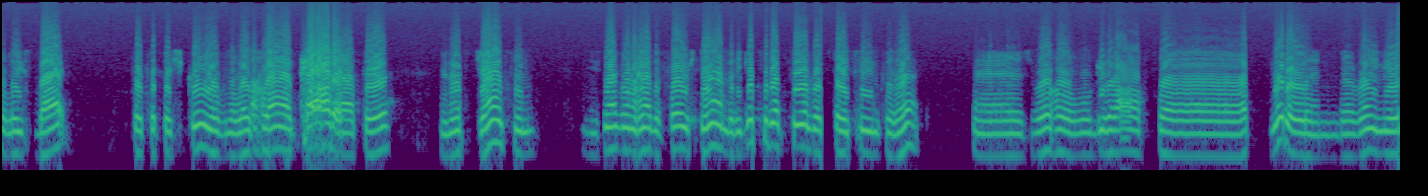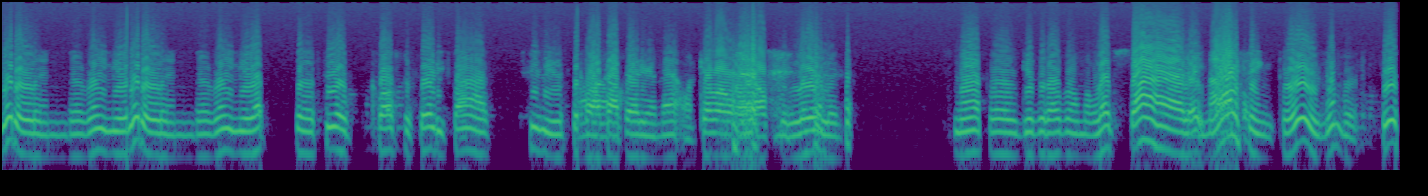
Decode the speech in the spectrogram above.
release back, puts up a screen over the left Oh, side, caught it. out there, and that's Johnson. He's not going to have the first down, but he gets it upfield. Stay tuned for that. As Rojo the left side, Great knifing through number 50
